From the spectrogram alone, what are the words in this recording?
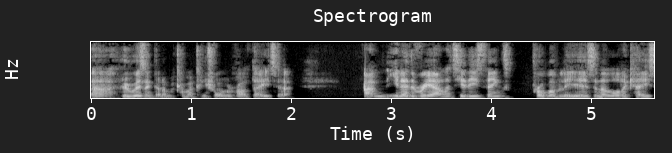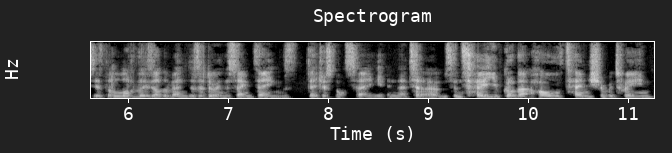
uh, who isn't going to become a controller of our data. And, you know, the reality of these things probably is in a lot of cases that a lot of those other vendors are doing the same things. They're just not saying it in their terms. And so you've got that whole tension between,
